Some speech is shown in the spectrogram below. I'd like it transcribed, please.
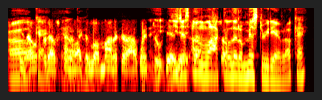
Oh, you know, okay. so that was kind of like a little moniker I went through. You, yeah, you yeah, just exactly. unlocked so, a little mystery there, but okay.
